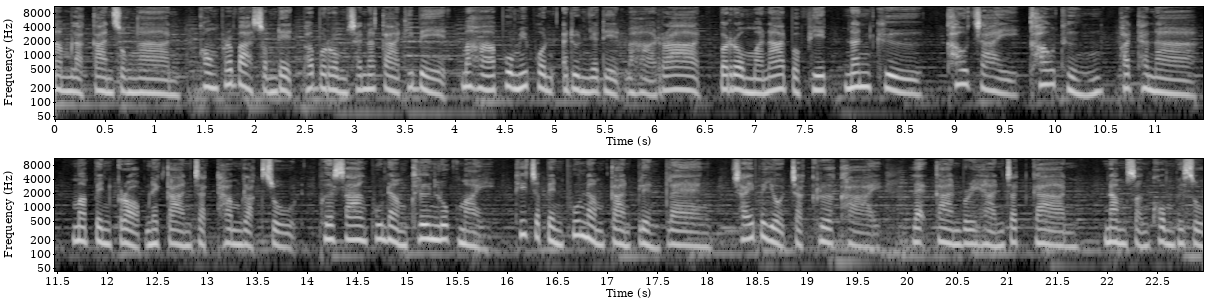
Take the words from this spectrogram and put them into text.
นำหลักการทรงงาน ของพระบาทสมเด็จพระบรมชนากาธิเบศรมหาภูมิพลอดุลยเดชมหาราช บรมนาถบพิตรนั่นคือ เข้าใจ เข้าถึง พัฒนา มาเป็นกรอบในการจัดทำหลักสูตร เพื่อสร้างผู้นำคลื่นลูกใหม่ที่จะเป็นผู้นำการเปลี่ยนแปลง ใช้ประโยชน์จากเครือข่าย และการบริหารจัดการ นำสังคมไปสู่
